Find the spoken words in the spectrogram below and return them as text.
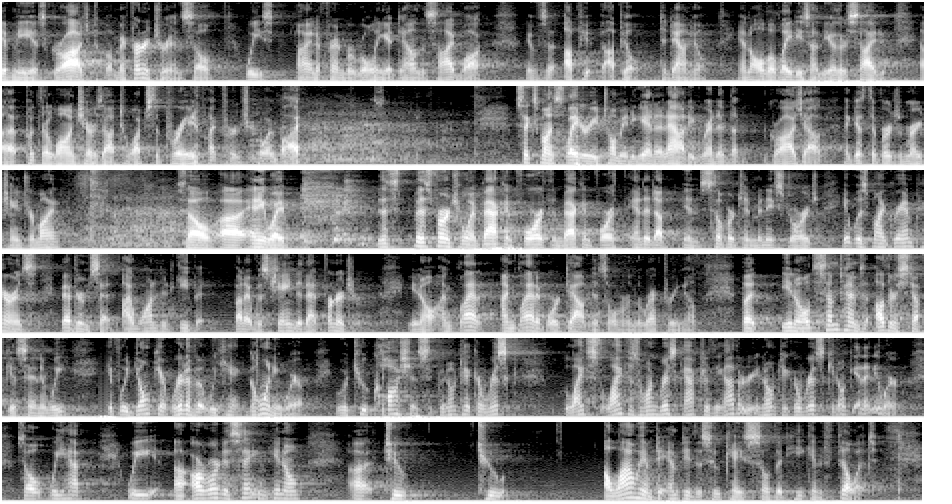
give me his garage to put my furniture in. So we, I and a friend were rolling it down the sidewalk. It was uphill, uphill to downhill. And all the ladies on the other side uh, put their lawn chairs out to watch the parade of my furniture going by. Six months later, he told me to get it out. He rented the garage out. I guess the Virgin Mary changed her mind. So, uh, anyway, this, this furniture went back and forth and back and forth, ended up in Silverton Mini Storage. It was my grandparents' bedroom set. I wanted to keep it, but I was chained to that furniture. You know, I'm glad I'm glad it worked out and it's over in the rectory now. But you know, sometimes other stuff gets in, and we if we don't get rid of it, we can't go anywhere. We're too cautious. If we don't take a risk, life's, life is one risk after the other. You don't take a risk, you don't get anywhere. So we have we uh, our Lord is saying, you know, uh, to to allow Him to empty the suitcase so that He can fill it.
